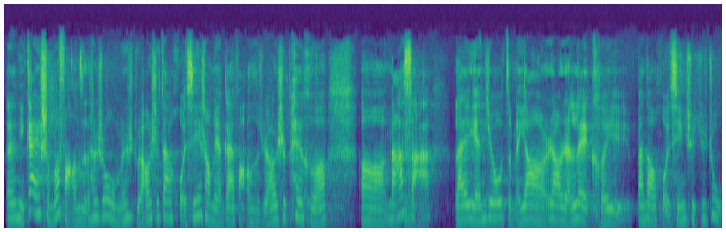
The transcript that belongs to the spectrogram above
呃，你盖什么房子？他说我们主要是在火星上面盖房子，主要是配合呃 NASA 来研究怎么样让人类可以搬到火星去居住。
